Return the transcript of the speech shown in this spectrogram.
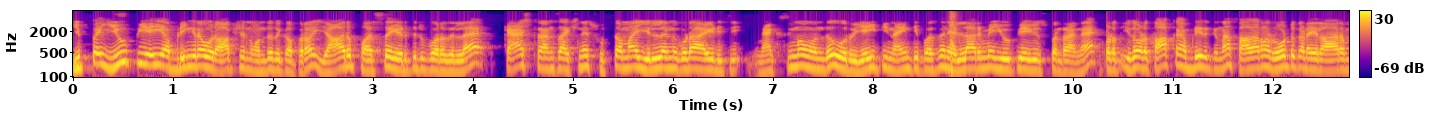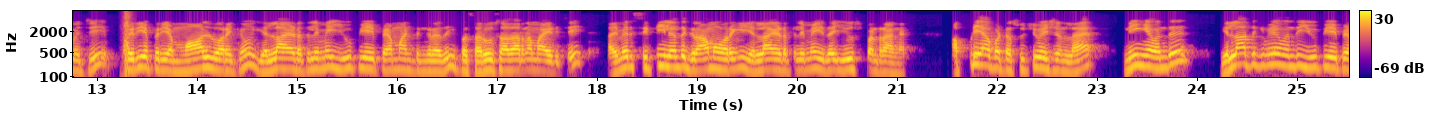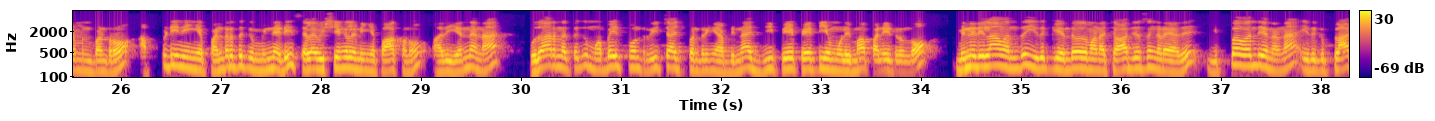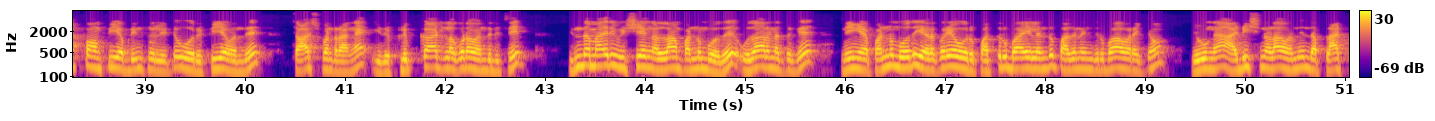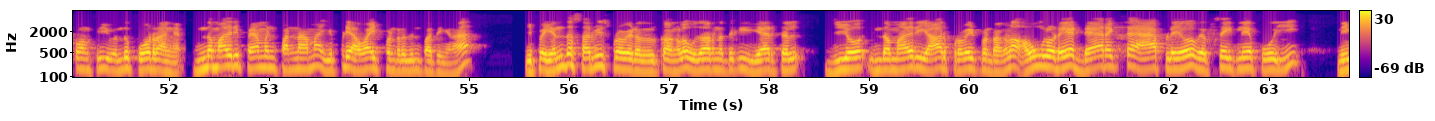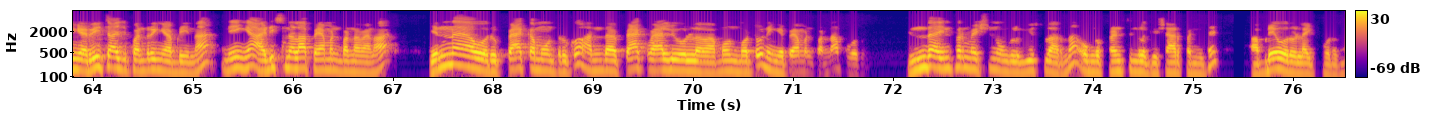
இப்போ யூபிஐ அப்படிங்கிற ஒரு ஆப்ஷன் வந்ததுக்கப்புறம் யாரும் பர்ஸை எடுத்துகிட்டு போகிறதில்ல கேஷ் டிரான்சாக்ஷனே சுத்தமாக இல்லைன்னு கூட ஆயிடுச்சு. மேக்ஸிமம் வந்து ஒரு எயிட்டி 90% பர்சன்ட் எல்லாருமே யூபிஐ யூஸ் பண்ணுறாங்க இதோட- தாக்கம் எப்படி இருக்குன்னா சாதாரண ரோட்டு கடையில் ஆரம்பித்து பெரிய பெரிய மால் வரைக்கும் எல்லா இடத்துலையுமே யூபிஐ பேமெண்ட்டுங்கிறது இப்போ சர்வசாதாரணமா ஆயிடுச்சு அதே சிட்டிலேருந்து கிராமம் வரைக்கும் எல்லா இடத்துலையுமே இதை யூஸ் பண்ணுறாங்க அப்படியாப்பட்ட சுச்சுவேஷனில் நீங்கள் வந்து எல்லாத்துக்குமே வந்து யூபிஐ பேமெண்ட் பண்ணுறோம் அப்படி நீங்கள் பண்ணுறதுக்கு முன்னாடி சில விஷயங்களை நீங்கள் பார்க்கணும். அது என்னென்னா உதாரணத்துக்கு மொபைல் ஃபோன் ரீசார்ஜ் பண்றீங்க அப்படின்னா ஜிபே பேடிஎம் மூலியமா பண்ணிட்டு இருந்தோம் முன்னாடிலாம் வந்து இதுக்கு எந்த விதமான சார்ஜஸும் கிடையாது. இப்போ வந்து என்னன்னா இதுக்கு பிளாட்ஃபார்ம் ஃபீ அப்படின்னு சொல்லிட்டு ஒரு ஃபீயை வந்து சார்ஜ் பண்றாங்க. இது ஃப்ளிப்கார்ட்டில் கூட வந்துடுச்சு. இந்த மாதிரி விஷயங்கள்லாம் பண்ணும்போது உதாரணத்துக்கு நீங்க பண்ணும்போது ஏறக்குறைய ஒரு பத்து ரூபாயிலேருந்து பதினஞ்சு ரூபாய் வரைக்கும் இவங்க அடிஷ்னலா வந்து இந்த பிளாட்ஃபார்ம் ஃபீ வந்து போடுறாங்க. இந்த மாதிரி பேமெண்ட் பண்ணாம எப்படி அவாய்ட் பண்றதுன்னு பாத்தீங்கன்னா இப்போ எந்த சர்வீஸ் ப்ரொவைடர் இருக்காங்களோ உதாரணத்துக்கு ஏர்டெல் ஜியோ இந்த மாதிரி யார் ப்ரொவைட் பண்ணுறாங்களோ அவங்களுடைய டேரெக்டாக ஆப்லேயோ வெப்சைட்லேயோ போய் நீங்கள் ரீசார்ஜ் பண்ணுறீங்க அப்படின்னா நீங்கள் அடிஷ்னலாக பேமெண்ட் பண்ண வேணாம். என்ன ஒரு பேக் அமௌண்ட் இருக்கோ அந்த பேக் வேல்யூ உள்ள அமௌண்ட் மட்டும் நீங்கள் பேமெண்ட் பண்ணால் போதும். இந்த இன்ஃபர்மேஷன் உங்களுக்கு யூஸ்ஃபுல்லாக இருந்தால் உங்கள் ஃப்ரெண்ட்ஸுங்களுக்கு ஷேர் பண்ணிவிட்டு அப்படியே ஒரு லைக் போடுங்க.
